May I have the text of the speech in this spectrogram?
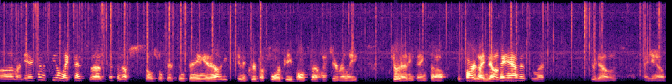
Um, I mean, I kind of feel like that's uh, that's enough social distancing. You know, in a group of four people, it's not like you're really doing anything. So as far as I know, they haven't, unless who knows? You know,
